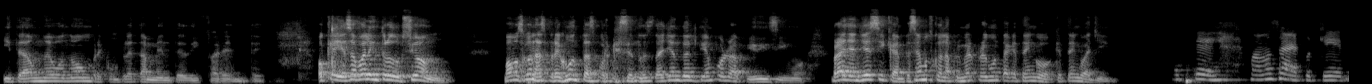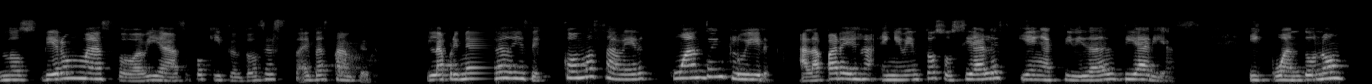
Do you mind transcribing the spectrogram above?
y te da un nuevo nombre completamente diferente. Ok, esa fue la introducción. Vamos con las preguntas porque se nos está yendo el tiempo rapidísimo. Brian, Jessica, empecemos con la primera pregunta que tengo, que tengo allí. Ok, vamos a ver, porque nos dieron más todavía hace poquito, entonces hay bastantes. La primera dice, ¿cómo saber cuándo incluir a la pareja en eventos sociales y en actividades diarias, y cuando no,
